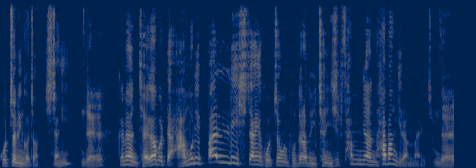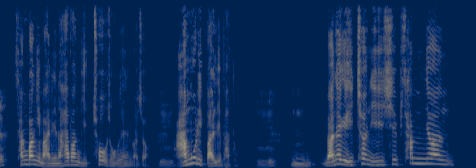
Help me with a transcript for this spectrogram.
고점인 거죠 시장이. 네. 그러면 제가 볼 때 아무리 빨리 시장의 고점을 보더라도 2023년 하반기란 말이죠. 네. 상반기 말이나 하반기 초 정도 되는 거죠. 음. 아무리 빨리 봐도. 음. 음, 만약에 2023년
